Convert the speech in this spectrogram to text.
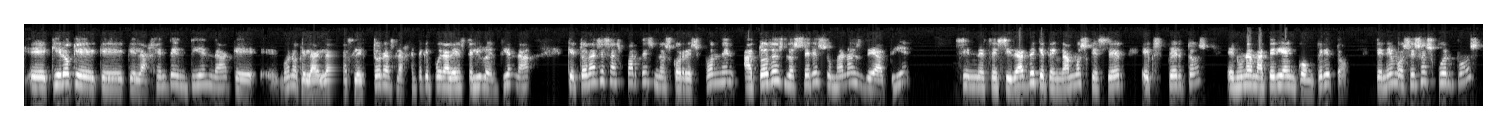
eh, quiero que, la gente entienda, que, eh, bueno, que las lectoras, la gente que pueda leer este libro entienda que todas esas partes nos corresponden a todos los seres humanos de a pie, sin necesidad de que tengamos que ser expertos en una materia en concreto. Tenemos esos cuerpos,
